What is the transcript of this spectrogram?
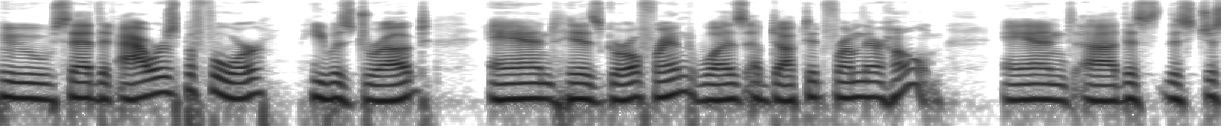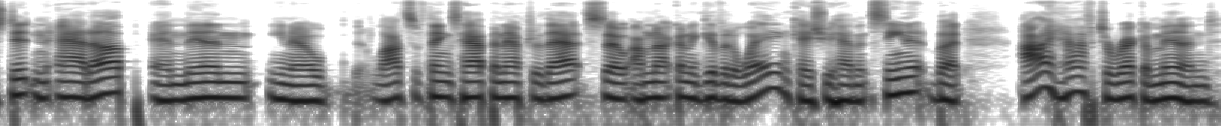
who said that hours before he was drugged and his girlfriend was abducted from their home. And uh, this this just didn't add up. And then you know lots of things happen after that. So I'm not going to give it away in case you haven't seen it. But I have to recommend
